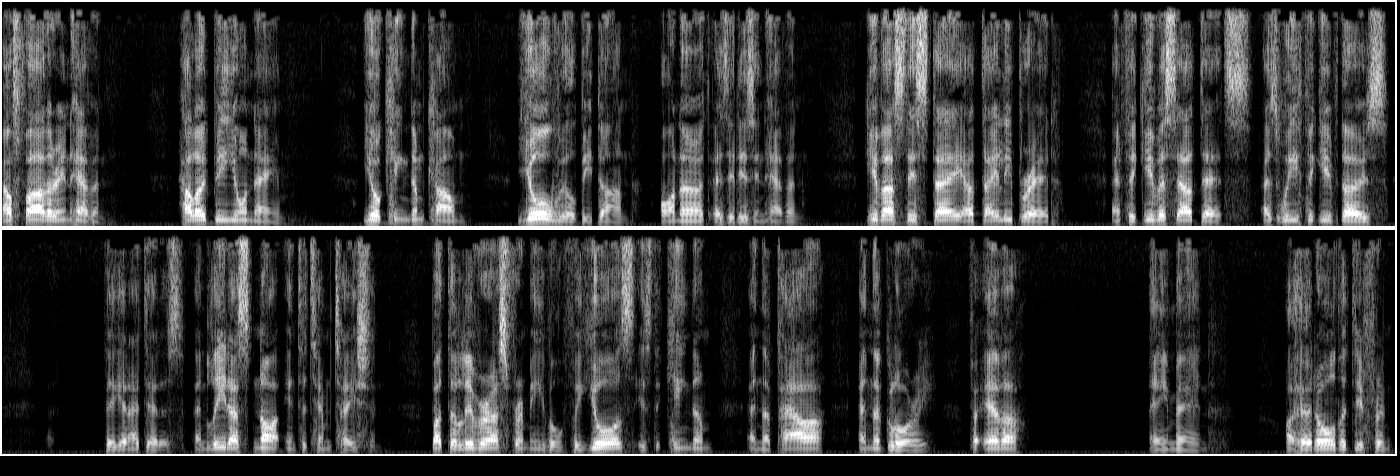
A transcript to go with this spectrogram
Our Father in heaven, hallowed be your name. Your kingdom come, your will be done on earth as it is in heaven. Give us this day our daily bread, and forgive us our debts as we forgive those forget our debtors. And lead us not into temptation, but deliver us from evil. For yours is the kingdom and the power and the glory forever. Amen. I heard all the different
